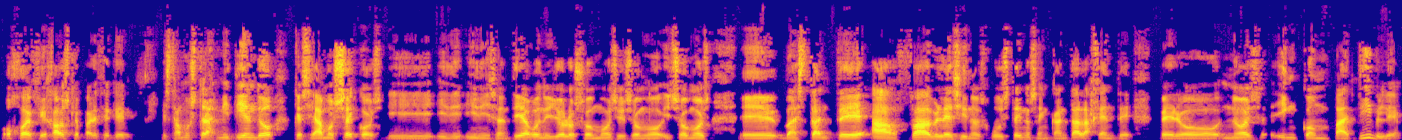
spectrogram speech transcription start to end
Ojo, eh, fijaos que parece que estamos transmitiendo que seamos secos y, ni Santiago ni yo lo somos y somos, y somos eh, bastante afables y nos gusta y nos encanta la gente, pero no es incompatible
